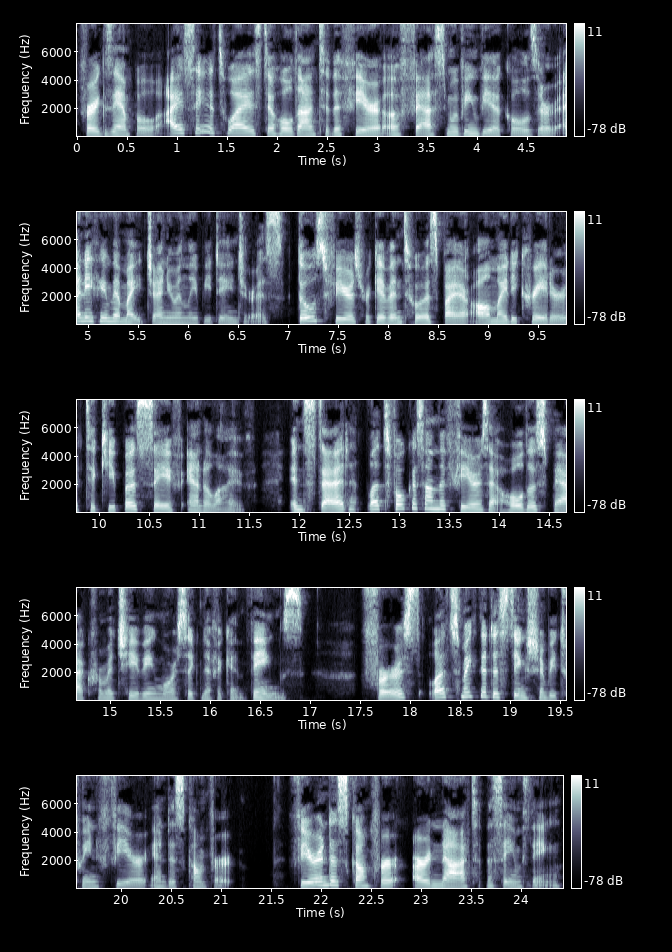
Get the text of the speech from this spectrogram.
For example, I say it's wise to hold on to the fear of fast moving vehicles or anything that might genuinely be dangerous. Those fears were given to us by our Almighty Creator to keep us safe and alive. Instead, let's focus on the fears that hold us back from achieving more significant things. First, let's make the distinction between fear and discomfort. Fear and discomfort are not the same thing.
